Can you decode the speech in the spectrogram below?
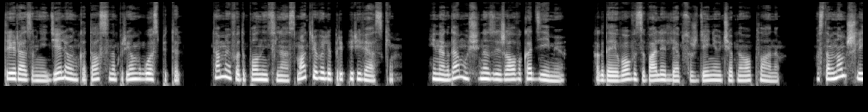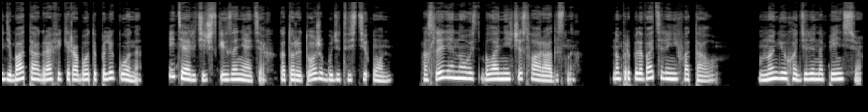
Три раза в неделю он катался на прием в госпиталь. Там его дополнительно осматривали при перевязке. Иногда мужчина заезжал в академию, когда его вызывали для обсуждения учебного плана. В основном шли дебаты о графике работы полигона и теоретических занятиях, которые тоже будет вести он. Последняя новость была не из числа радостных, но преподавателей не хватало. Многие уходили на пенсию,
